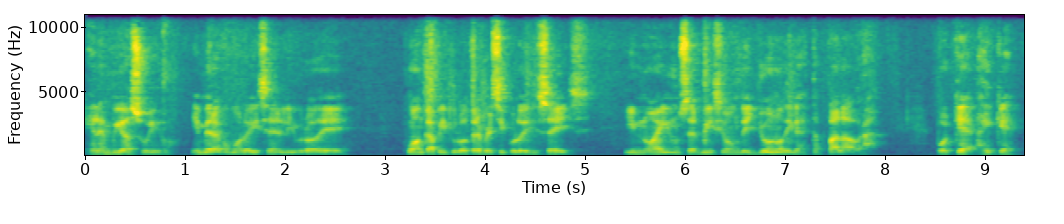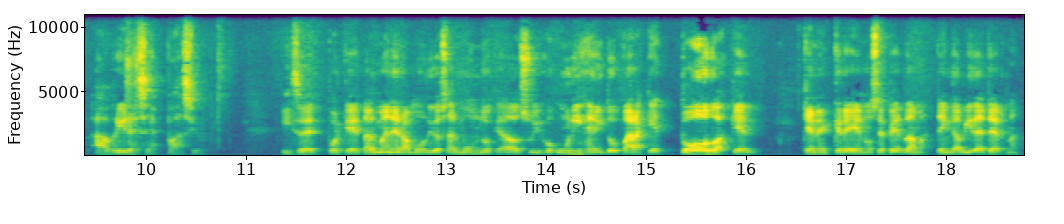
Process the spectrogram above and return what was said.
Él envió a su Hijo. Y mira como lo dice en el libro de Juan capítulo 3 versículo 16. Y no hay un servicio donde yo no diga estas palabras porque hay que abrir ese espacio. Dice, porque de tal manera amó Dios al mundo que ha dado su Hijo unigénito para que todo aquel que en él cree no se pierda, más tenga vida eterna.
